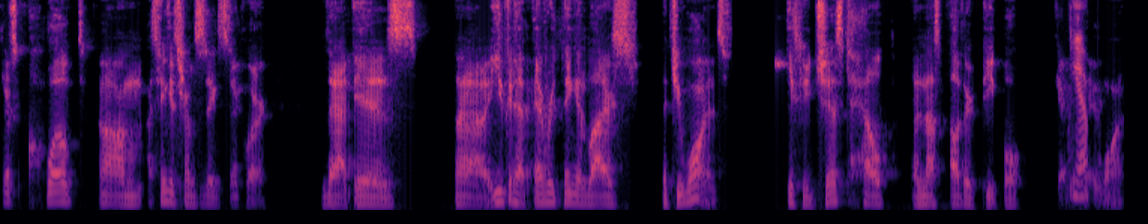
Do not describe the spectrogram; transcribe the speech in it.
this quote. Um, I think it's from Zig Ziglar. That is, uh, you could have everything in life that you want if you just help enough other people get what yep. they want.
